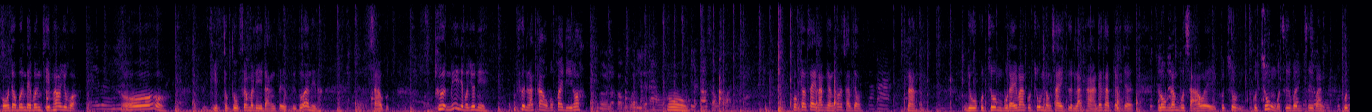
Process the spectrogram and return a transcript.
โอ้เจ้าเบิ้งได้เบิ้งคลิปเฮาอยู่บ่ได้เบิ่งโอ้คลิปตุกตุกแฟมิลี่ดังเติบดูตัวนี่นะสาวขึ้นมีจะมาอยู่นี่ ขึ้นรักเก่าบ่ค่อยดีเนาะเออแล้วก็บอกว่าดีนะเก้าโอ้ทีละเก้าสองก่อนพวกเจ้าใส่รักหยังโทรศัพท์เจ้าราคานั่นอยู่กุดซุ่มผู้ใดมากกุดซุ่มต้องใส่ขึ้นรักหาได้อครับจังจะล่มน้ำผู้สาวไอ้กุดซุ่มกุดซุ่งบ่ซื้อเพิ่นซื้อบ้านกุด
